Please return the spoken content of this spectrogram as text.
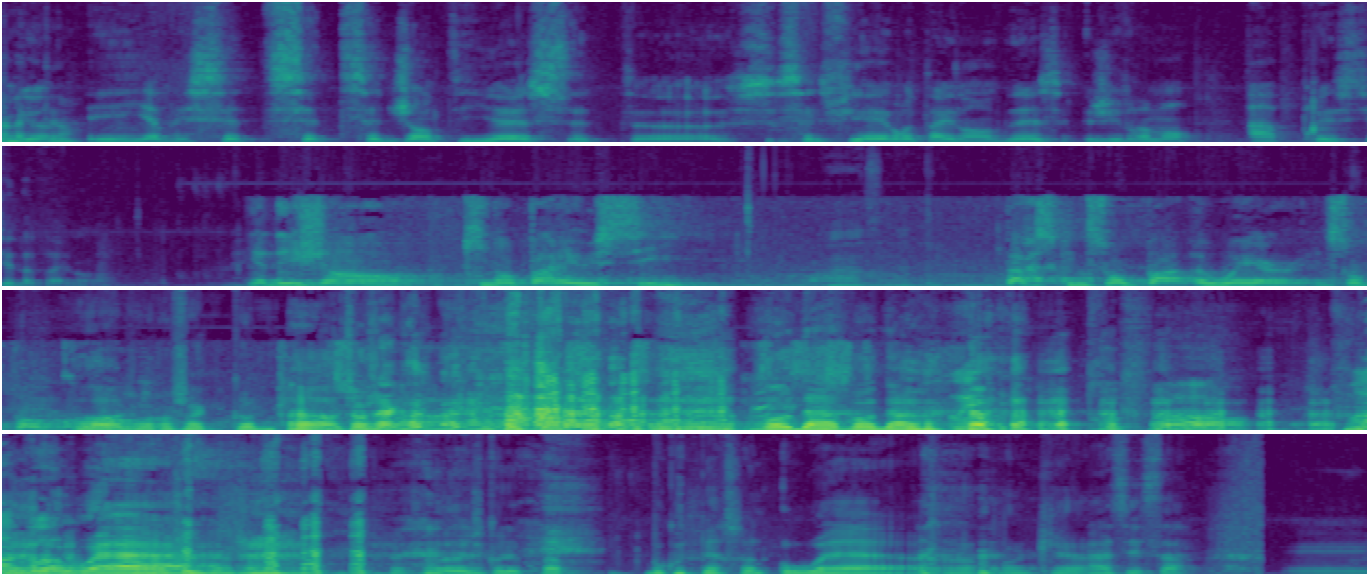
algues. Acteur. Et il y avait cette, cette, cette gentillesse, cette, euh, cette fièvre thaïlandaise. J'ai vraiment apprécié la Thaïlande. Il y a des gens qui n'ont pas réussi parce qu'ils ne sont pas aware, ils ne sont pas au Oh, courant. Jean-Jacques Goldman. Ah, Jean-Jacques Goldman. Bonhomme, bonhomme. Trop fort. Bravo. Ouais. Je connais pas beaucoup de personnes. Ouais. Donc, euh, Ah, c'est ça. Et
